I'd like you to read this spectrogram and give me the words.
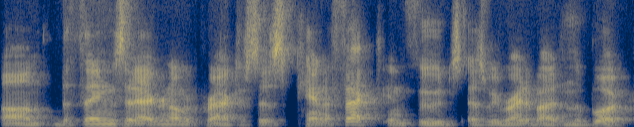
um, the things that agronomic practices can affect in foods, as we write about in the book,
